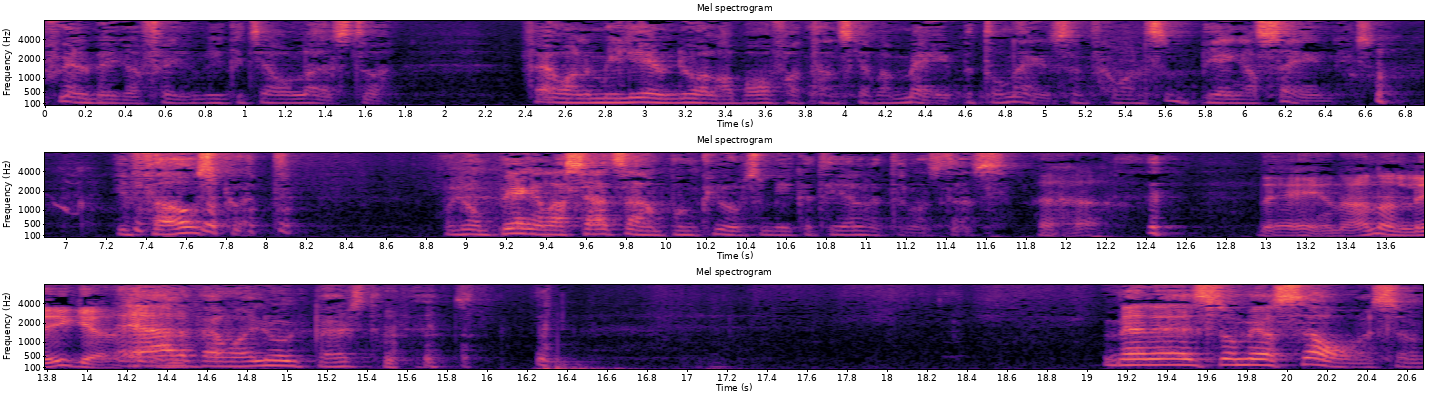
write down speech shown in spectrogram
självbiografi, vilket jag har läst, då får han en miljon dollar bara för att han ska vara med på turnén. Sen får han pengar sen liksom. I förskott. Och de pengarna satsade han på en klubb som gick åt helvete någonstans. Jaha. Det är en annan liga. Ja, det får man lugnt påstå. Men eh, som jag sa alltså.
